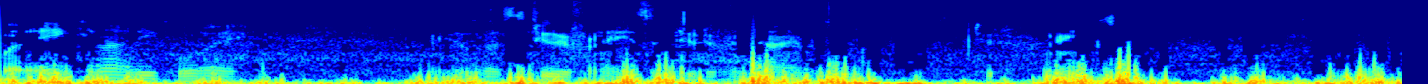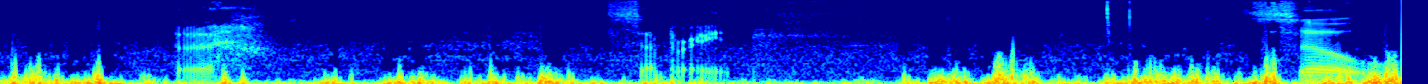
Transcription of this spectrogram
but A cannot equal A. Two different A's at two different times. Two different things. Ugh. Separate. So.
